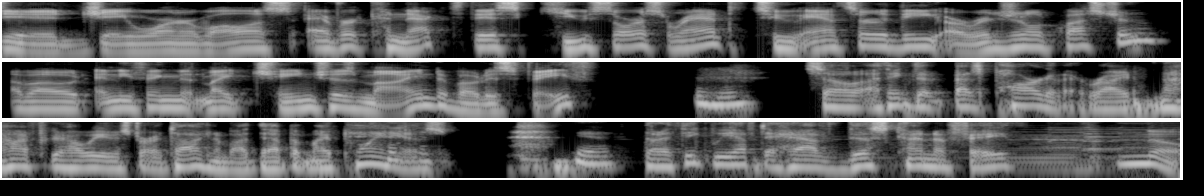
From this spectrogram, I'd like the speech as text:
did J. Warner Wallace ever connect this Q source rant to answer the original question about anything that might change his mind about his faith? Mm-hmm. So I think that that's part of it, right? Now I forget how we even started talking about that, but my point is yeah. that I think we have to have this kind of faith. No,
